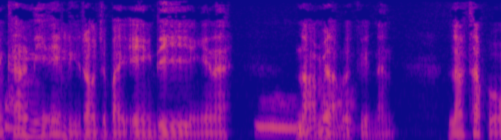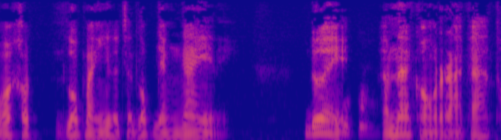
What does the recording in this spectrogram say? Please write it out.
งข้างนี้เอ๊ะหรือเราจะไปเองดีอย่างเงี้ยนะอืมนอนไม่หลับแล้วคืนนั้น แล้วถ้าบอกว่าเขาลบมาอย่างนี้เราจะลบยังไงนี่ด้วยอำนาจของราคะโท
